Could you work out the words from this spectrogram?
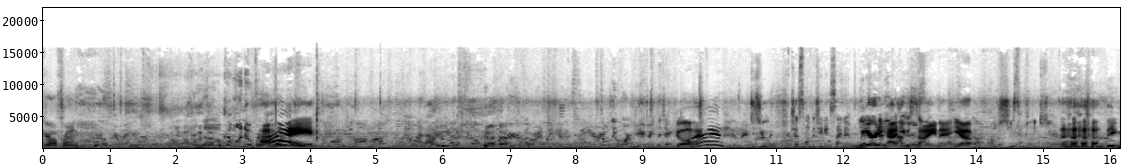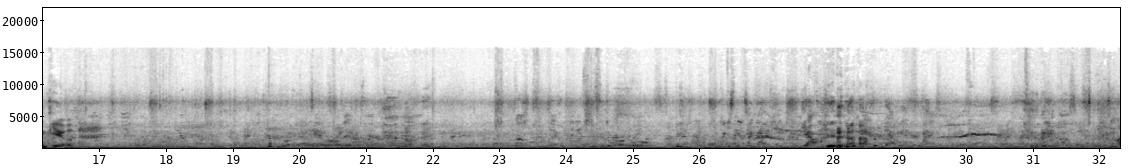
girlfriend. Hello, come on over. Hi. It's only warm here during the day. Go ahead. Did you just want the genie to sign it? We already had you sign it. Yep. Oh, she's really cute. Thank you. Do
